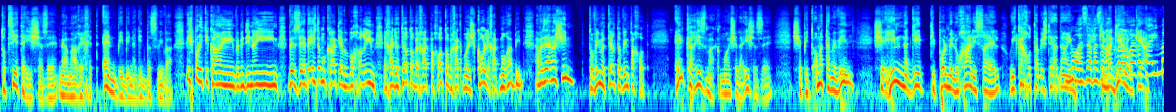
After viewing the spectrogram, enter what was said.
תוציא את האיש הזה מהמערכת. אין ביבי נגיד בסביבה. ויש פוליטיקאים ומדינאים וזה, ויש דמוקרטיה ובוחרים, אחד יותר טוב, אחד פחות טוב, אחד כמו אשכול, אחד כמו רבין, אבל זה אנשים. טובים יותר, טובים פחות. אין כריזמה כמו של האיש הזה, שפתאום אתה מבין שאם נגיד תיפול מלוכה על ישראל, הוא ייקח אותה בשתי ידיים. נו, אז אבל זה רק לו, מעורר כי את האימה,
